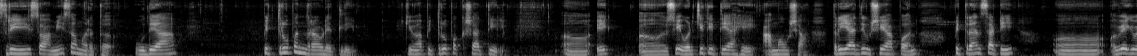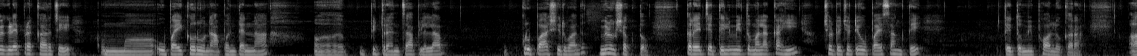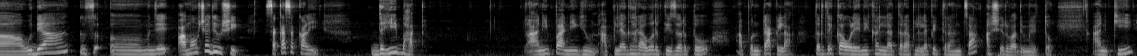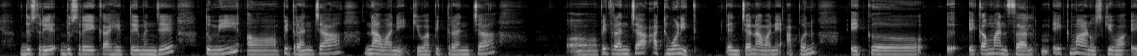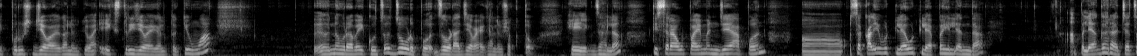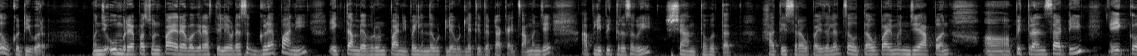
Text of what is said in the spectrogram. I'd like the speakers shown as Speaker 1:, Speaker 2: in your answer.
Speaker 1: श्री स्वामी समर्थ. उद्या पितृपंधरावड्यातली किंवा पितृपक्षातील एक शेवटची तिथी आहे आमावशा तर या दिवशी आपण पित्रांसाठी वेगवेगळ्या प्रकारचे उपाय करून आपण त्यांना पित्रांचा आपल्याला कृपा आशीर्वाद मिळू शकतो. तर याच्यातील मी तुम्हाला काही छोटे छोटे उपाय सांगते. ते तुम्ही फॉलो करा. उद्या स- म्हणजे अमावश्या दिवशी सकाळ सकाळी दही भात आणि पाणी घेऊन आपल्या घरावरती जर तो आपण टाकला तर ते कावळेने खाल्ला तर आपल्याला पित्रांचा आशीर्वाद मिळतो. आणखी दुसरे दुसरे एक आहे ते म्हणजे तुम्ही पित्रांच्या पितरांच्या नावाने किंवा पितरांच्या पित्रांच्या पितरांच्या आठवणीत त्यांच्या नावाने आपण एक एका माणसाला एक माणूस किंवा एक पुरुष जेवाय घालतो किंवा एक स्त्री जेवाय घालतो किंवा नवरा बायकोचं जोडपं जोडा जेवाय घालू शकतो. हे एक झालं. तिसरा उपाय म्हणजे आपण सकाळी उठल्या उठल्या पहिल्यांदा आपल्या घराच्या चौकटीवर म्हणजे उंबऱ्यापासून पायऱ्या वगैरे असतील एवढ्या सगळ्या पाणी एक तांब्या भरून पाणी पहिल्यांदा उठल्या उठल्या तिथं टाकायचा. म्हणजे आपली पित्र सगळी शांत होतात. हा तिसरा उपाय झाला. चौथा उपाय म्हणजे आपण पित्रांसाठी एक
